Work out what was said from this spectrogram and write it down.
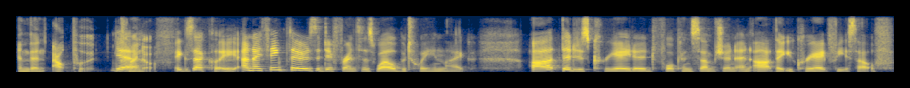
and then output, kind of. Exactly. And I think there is a difference as well between like art that is created for consumption and art that you create for yourself.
